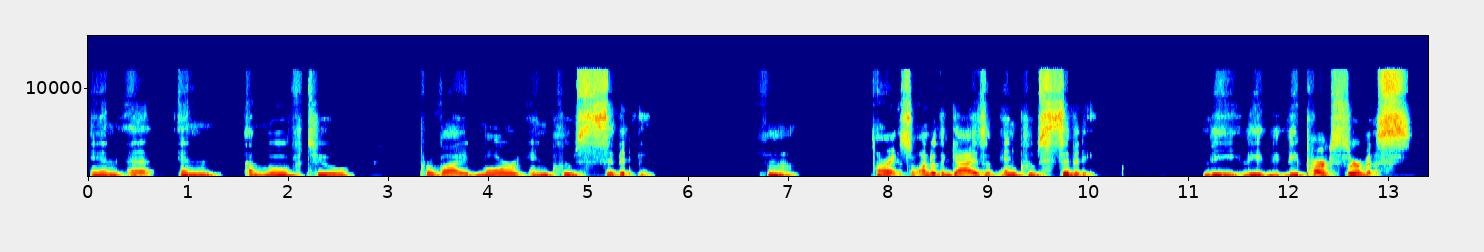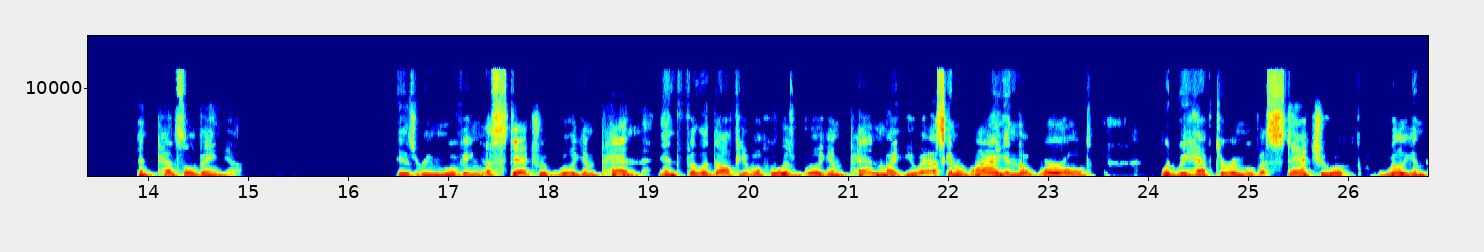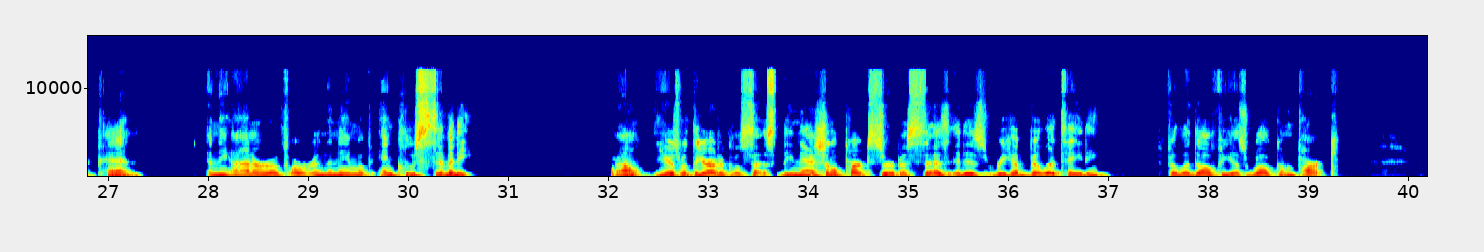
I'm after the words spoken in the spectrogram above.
in a, in a move to provide more inclusivity. Hmm. All right. So under the guise of inclusivity, the the the Park Service in Pennsylvania is removing a statue of William Penn in Philadelphia. Well, who is William Penn, might you ask? And why in the world would we have to remove a statue of William Penn in the honor of or in the name of inclusivity? Well, here's what the article says The National Park Service says it is rehabilitating Philadelphia's Welcome Park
